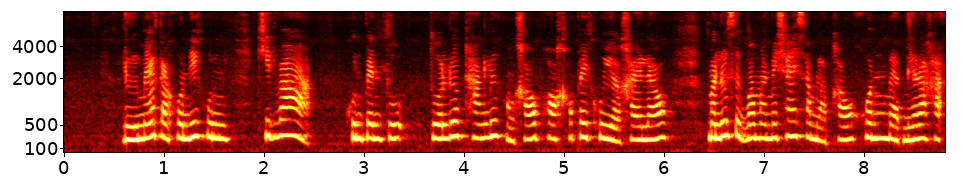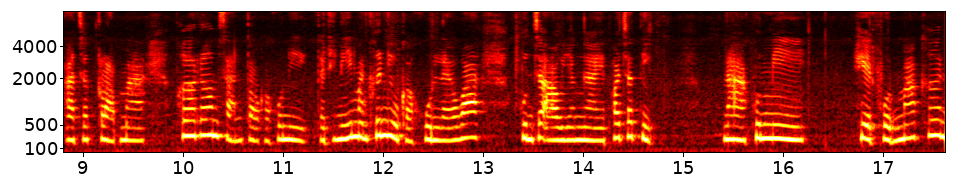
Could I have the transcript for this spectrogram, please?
ๆ หรือแม้แต่คนที่คุณคิดว่าคุณเป็น ตัวเลือกทางเลือกของเขาพอเขาไปคุยกับใครแล้ว มันรู้สึกว่ามันไม่ใช่สำหรับเขาคนแบบนี้แหละค่ะอาจจะกลับมาเพื่อเริ่มสานต่อกับคุณอีก แต่ทีนี้มันขึ้นอยู่กับคุณแล้วว่า คุณจะเอายังไง เพราะจะติดนะคุณมีเหตุผลมากขึ้น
